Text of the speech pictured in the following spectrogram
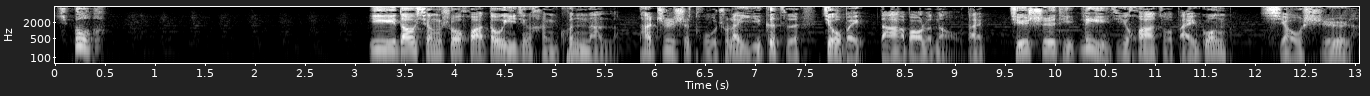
就一刀想说话都已经很困难了，他只是吐出来一个字就被打爆了脑袋，其尸体立即化作白光消失了。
